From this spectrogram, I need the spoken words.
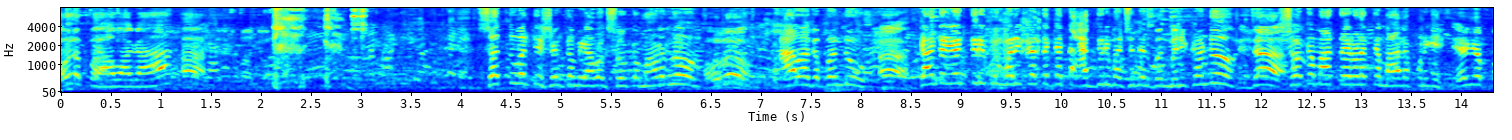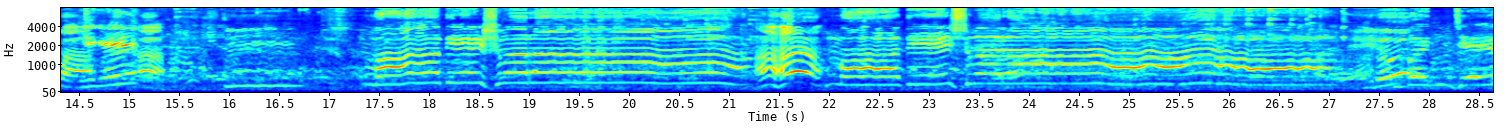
ಅವಳಪ್ಪ ಯಾವಾಗ? ಸತ್ತುವಂತೆ ಶಂಕಮ್ ಯಾವಾಗ ಶೋಕ ಮಾಡಲು ಆವಾಗ ಬಂದು ಕಂಡ ಗಂಡ ಹೆಂಡತಿರಿಬ್ರು ಮನಿ ಕಳ್ತಕ್ಕಂತ ಅಗ್ದುರಿ ಮಚ್ಚ ಮೇಲೆ ಬಂದು ಮನಿ ಕಂಡು ನಿಜ. ಶೋಕ ಮಾಡ್ತಾ ಇರೋಳತ್ತೆ ಮಾದಪ್ಪನಿಗೆ. ಹೇಗಪ್ಪ? ಹೇಗೆ? ಮಾದೇಶ್ವರ. ಮಾದೇಶ್ವರ. ಬಂಜೆಯ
